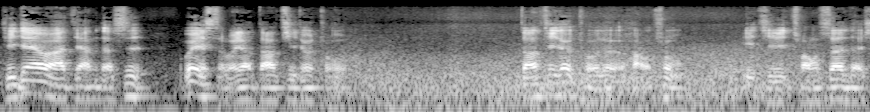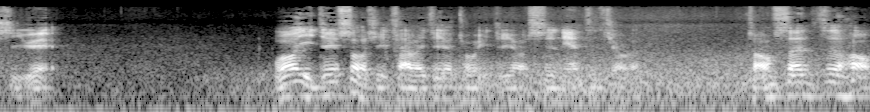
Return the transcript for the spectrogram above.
今天我要讲的是为什么要当基督徒，当基督徒的好处，以及重生的喜悦。我已经受洗成为基督徒已经有十年之久了。重生之后，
